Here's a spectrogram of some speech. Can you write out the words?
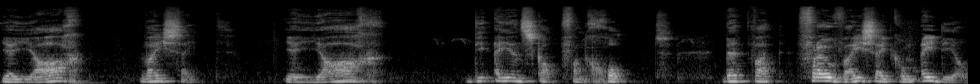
Jy jaag wysheid. Jy jaag die eienskap van God dit wat vrou wysheid kom uitdeel.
